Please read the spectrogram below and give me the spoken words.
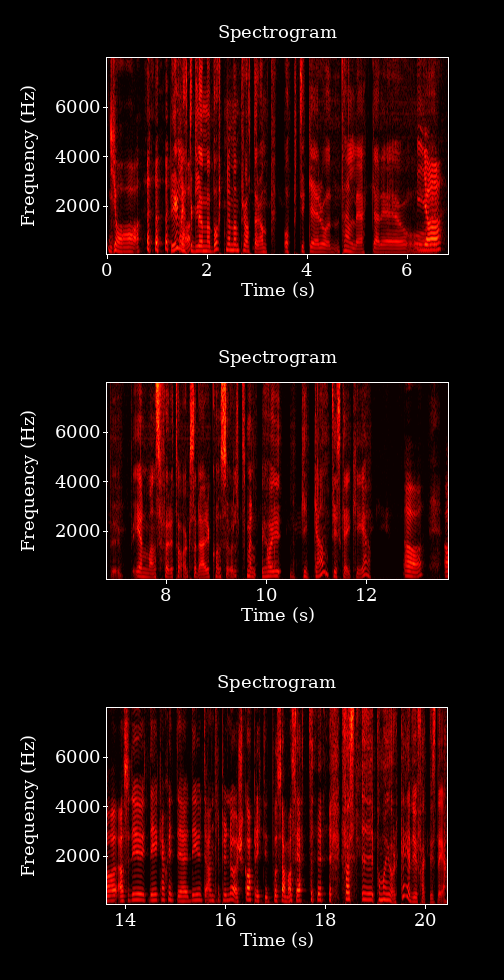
Ja! Det är lätt ja. att glömma bort när man pratar om optiker och tandläkare och ja. enmansföretag sådär, konsult. Men vi har ju gigantiska IKEA. Ja, Ja, alltså det är, det är kanske inte, det är ju inte entreprenörskap riktigt på samma sätt. Fast i, på Mallorca är det ju faktiskt det.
